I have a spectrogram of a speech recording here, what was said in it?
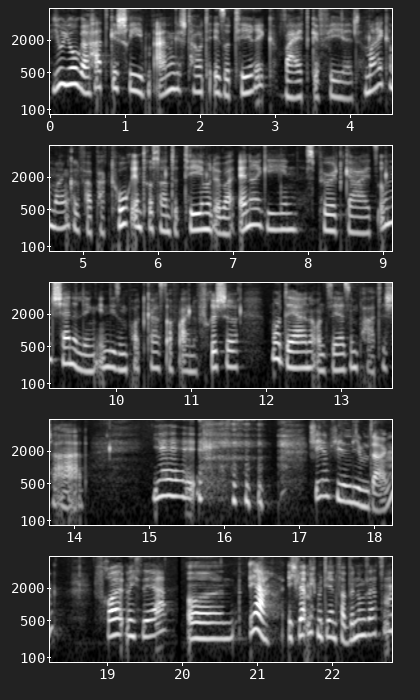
Yu Yoga hat geschrieben, angestaute Esoterik weit gefehlt. Maike Mankel verpackt hochinteressante Themen über Energien, Spirit Guides und Channeling in diesem Podcast auf eine frische, moderne und sehr sympathische Art. Yay! vielen, vielen lieben Dank. Freut mich sehr. Und ja, ich werde mich mit dir in Verbindung setzen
